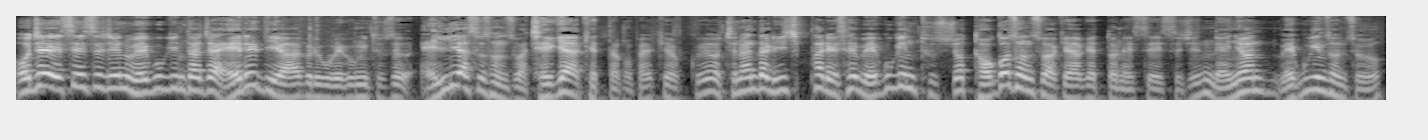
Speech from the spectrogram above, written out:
어제 SSG는 외국인 타자 에레디아 그리고 외국인 투수 엘리아스 선수와 재계약했다고 밝혔고요. 지난달 28일 새 외국인 투수죠 더거 선수와 계약했던 SSG는 내년 외국인 선수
